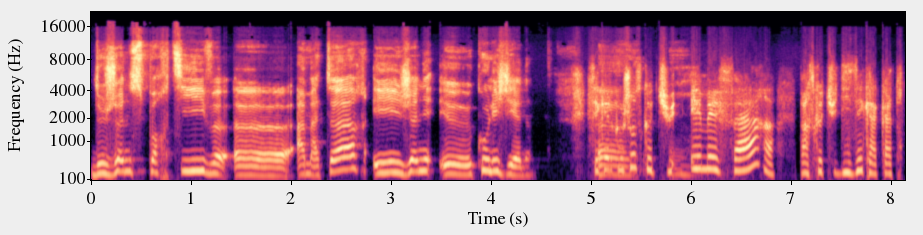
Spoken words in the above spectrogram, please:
de jeune sportive euh, amateur et jeune euh, collégienne. C'est quelque euh, chose que tu aimais faire parce que tu disais qu'à 4 ans,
